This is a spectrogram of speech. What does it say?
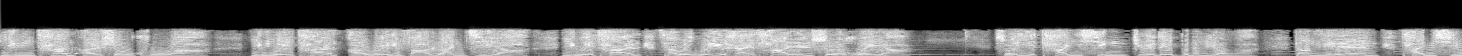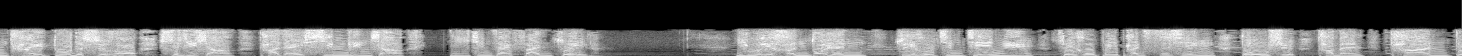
因贪而受苦啊。因为贪而违法乱纪啊，因为贪才会危害他人社会呀，所以贪心绝对不能有啊！当一个人贪心太多的时候，实际上他在心灵上已经在犯罪了。因为很多人最后进监狱，最后被判死刑，都是他们贪得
